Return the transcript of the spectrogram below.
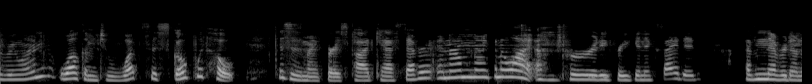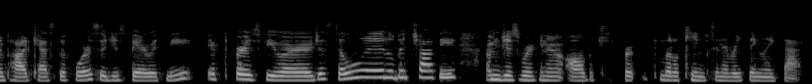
everyone. Welcome to What's the Scope with Hope. This is my first podcast ever, and I'm not gonna lie, I'm pretty freaking excited. I've never done a podcast before, so just bear with me. If the first few are just a little bit choppy, I'm just working out all the little kinks and everything like that.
